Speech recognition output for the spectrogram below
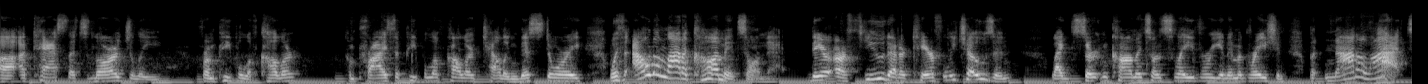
uh, a cast that's largely from people of color, comprised of people of color, telling this story without a lot of comments on that. There are few that are carefully chosen, like certain comments on slavery and immigration, but not a lot.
